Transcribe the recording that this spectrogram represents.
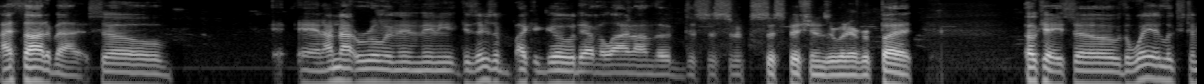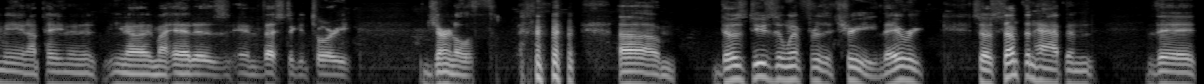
I thought about it. So, and I'm not ruling in any because there's a I could go down the line on the, the sus- suspicions or whatever, but Okay, so the way it looks to me, and I painted it, you know, in my head as investigatory journalists. um, those dudes that went for the tree, they were so something happened that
